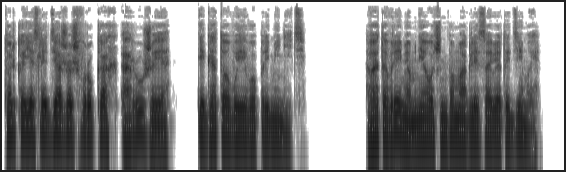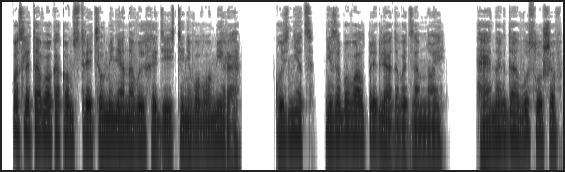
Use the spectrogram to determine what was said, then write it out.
только если держишь в руках оружие и готова его применить. В это время мне очень помогли советы Димы. После того, как он встретил меня на выходе из теневого мира, кузнец не забывал приглядывать за мной, а иногда, выслушав,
